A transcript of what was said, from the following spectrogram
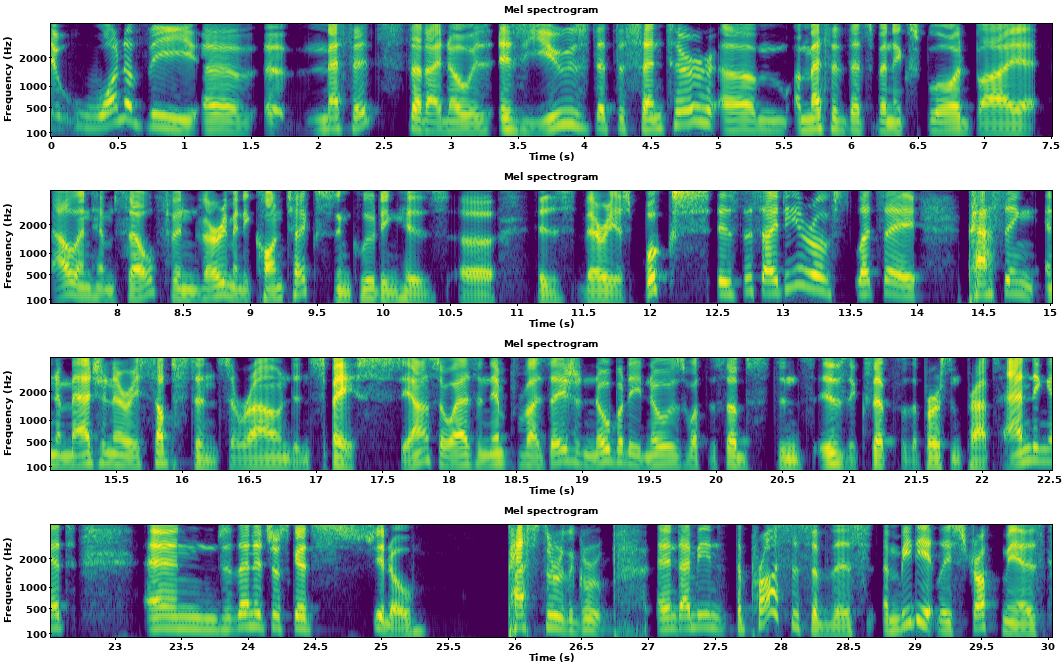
one of the uh, uh, methods that I know is is used at the center, um, a method that's been explored by Alan himself in very many contexts, including his uh, his various books, is this idea of let's say passing an imaginary substance around in space. Yeah, so as an improvisation, nobody knows what the substance is except for the person perhaps handing it, and then it just gets you know pass through the group. And I mean, the process of this immediately struck me as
